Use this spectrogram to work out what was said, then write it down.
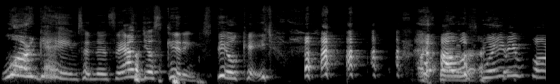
war games and then say i'm just kidding steel cage. I was waiting for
